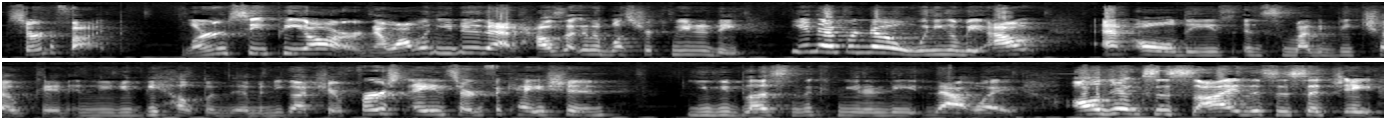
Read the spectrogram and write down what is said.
certified. Learn CPR. Now, why would you do that? How's that going to bless your community? You never know when you're going to be out at Aldi's and somebody be choking and you be helping them and you got your first aid certification you be blessed in the community that way. All jokes aside, this is such a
